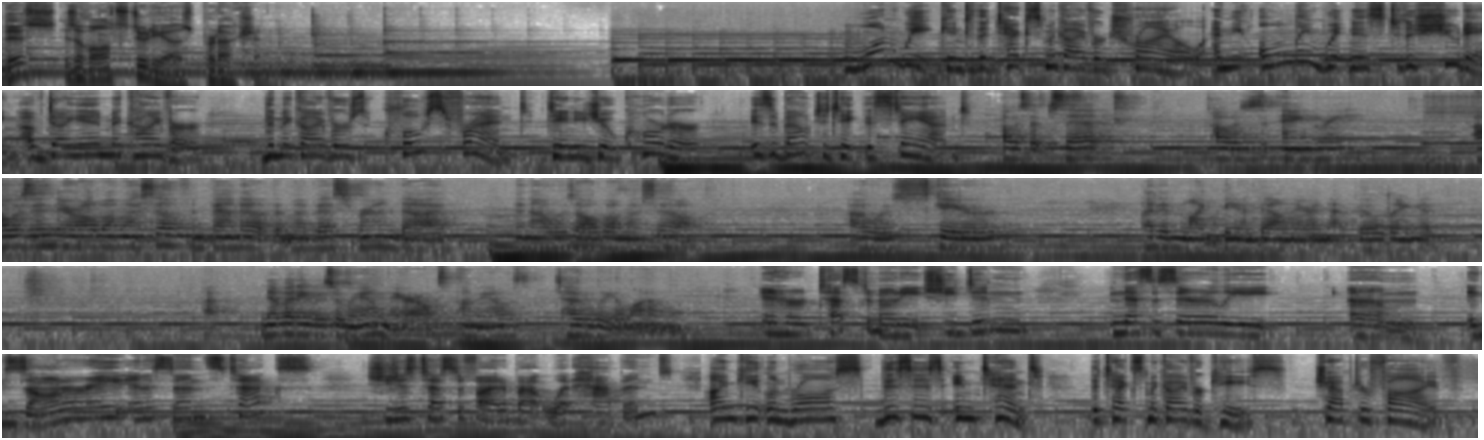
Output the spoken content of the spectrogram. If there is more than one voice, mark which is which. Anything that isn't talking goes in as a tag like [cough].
Speaker 1: This is a Vault Studios production.
Speaker 2: One week into the Tex McIver trial, and the only witness to the shooting of Diane McIver, the McIver's close friend, Dani Jo Carter, is about to take the stand.
Speaker 3: I was upset. I was angry. I was in there all by myself and found out that my best friend died, and I was all by myself. I was scared. I didn't like being down there in that building. It, I, nobody was around there. I was, I mean, I was totally alone.
Speaker 4: In her testimony, she didn't necessarily um, exonerate, in a sense, Tex. She just testified about what happened.
Speaker 2: I'm Caitlin Ross. This is Intent, the Tex McIver case, Chapter 5.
